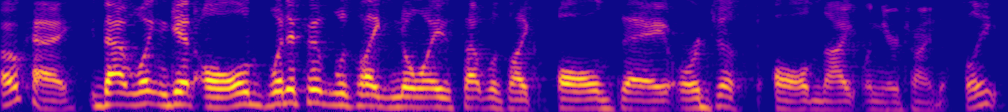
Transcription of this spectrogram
Okay, that wouldn't get old. What if it was like noise that was like all day or just all night when you're trying to sleep?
